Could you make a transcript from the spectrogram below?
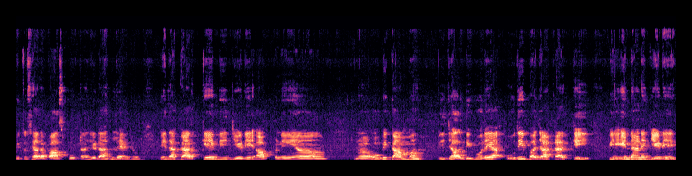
ਵੀ ਤੁਸੀਂ ਆਦਾ ਪਾਸਪੋਰਟ ਆ ਜਿਹੜਾ ਲੈ ਜਾਓ। ਇਹਦਾ ਕਰਕੇ ਵੀ ਜਿਹੜੇ ਆਪਣੇ ਆ ਉਹ ਵੀ ਕੰਮ ਵੀ ਜਲਦੀ ਹੋ ਰਿਹਾ। ਉਹਦੀ ਵਜ੍ਹਾ ਕਰਕੇ ਵੀ ਇਹਨਾਂ ਨੇ ਜਿਹੜੇ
